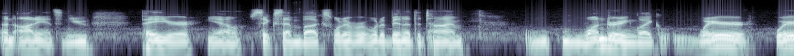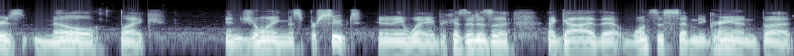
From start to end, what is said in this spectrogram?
an audience and you pay your you know six seven bucks whatever it would have been at the time, wondering like where where's Mel like enjoying this pursuit in any way? Because it is a, a guy that wants this 70 grand, but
